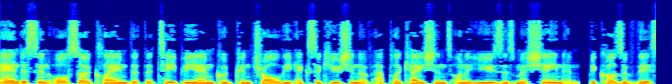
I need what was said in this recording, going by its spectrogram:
Anderson also claimed that the TPM could control the execution of applications on a user's machine and, because of this,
